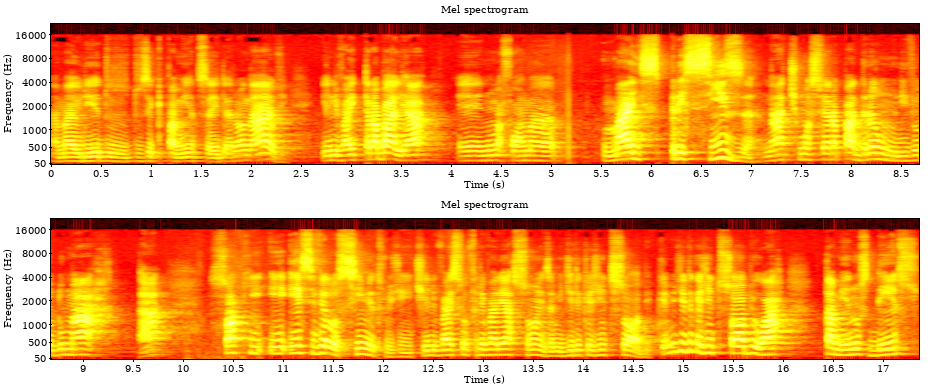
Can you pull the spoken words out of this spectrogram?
a maioria dos, equipamentos aí da aeronave, ele vai trabalhar é, de uma forma mais precisa na atmosfera padrão, no nível do mar, tá? Só que esse velocímetro, gente, ele vai sofrer variações à medida que a gente sobe. Porque à medida que a gente sobe, o ar está menos denso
